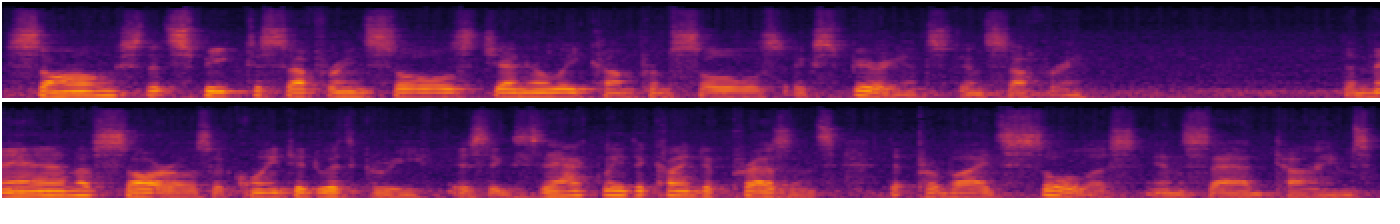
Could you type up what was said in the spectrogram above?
Songs that speak to suffering souls generally come from souls experienced in suffering. The man of sorrows acquainted with grief is exactly the kind of presence that provides solace in sad times,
